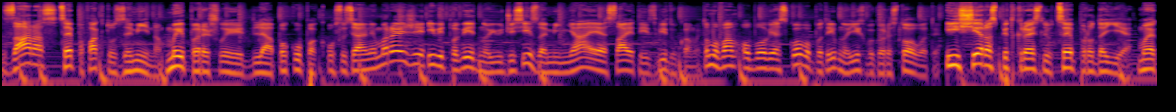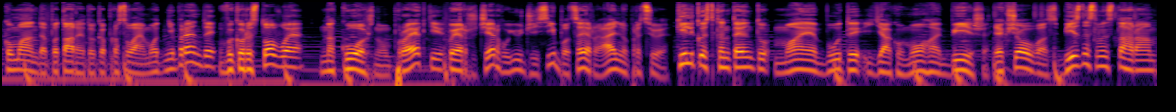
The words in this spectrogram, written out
Зараз це по факту заміна. Ми перейшли для покупок у соціальній мережі, і відповідно UGC заміняє сайт сайти із відгуками. Тому вам обов'язково потрібно їх використовувати. І ще раз підкреслю, це продає. Моя команда по таргету, яка просуває модні бренди, використовує на кожному проєкті в першу чергу UGC, бо це реально працює. Кількість контенту має бути якомога більше. Якщо у вас бізнес в інстаграм,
